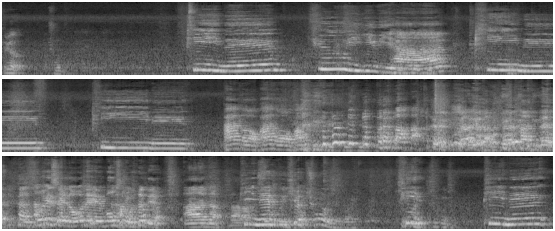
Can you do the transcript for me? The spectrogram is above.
필요. 충분. P는 Q이기 위한 P는 받아 받아 받아. 소리소리 너무 내 목소리 못하네요. 아, 나 P는 Q, 충분히 거예요. P P는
